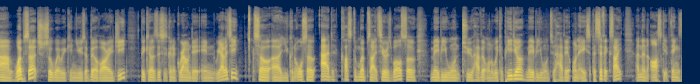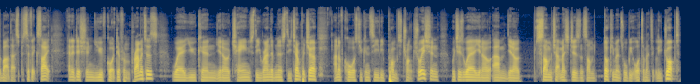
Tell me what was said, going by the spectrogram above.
um, web search, so where we can use a bit of RAG because this is going to ground it in reality. So uh, you can also add custom websites here as well. So maybe you want to have it on Wikipedia, maybe you want to have it on a specific site and then ask it things about that specific site. In addition, you've got different parameters where you can, you know, change the randomness, the temperature, and of course you can see the prompt truncation, which is where, you know, um, you know, some chat messages and some documents will be automatically dropped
